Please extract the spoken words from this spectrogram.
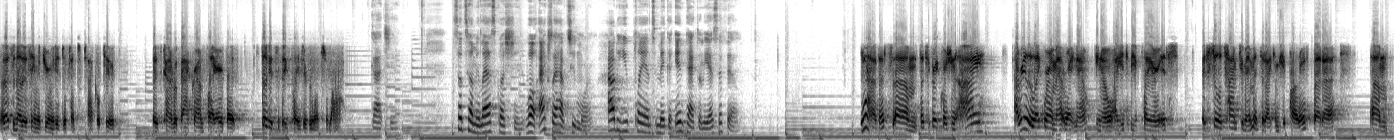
that's another thing that drew me to defensive tackle too. It's kind of a background player, but still gets the big plays every once in a while. Gotcha. So tell me, last question. Well, actually, I have two more. How do you plan to make an impact on the SFL? Yeah, that's um, that's a great question. I I really like where I'm at right now. You know, I get to be a player. It's it's still a time commitment that I can be a part of, but uh, um,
